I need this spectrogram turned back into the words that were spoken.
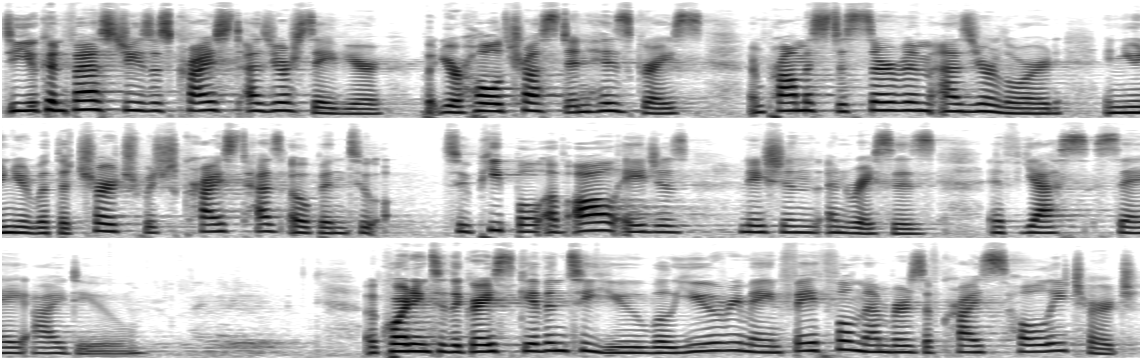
Do you confess Jesus Christ as your Savior? Put your whole trust in His grace and promise to serve Him as your Lord in union with the church which Christ has opened to, to people of all ages, nations, and races. If yes, say, I do. According to the grace given to you, will you remain faithful members of Christ's holy church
